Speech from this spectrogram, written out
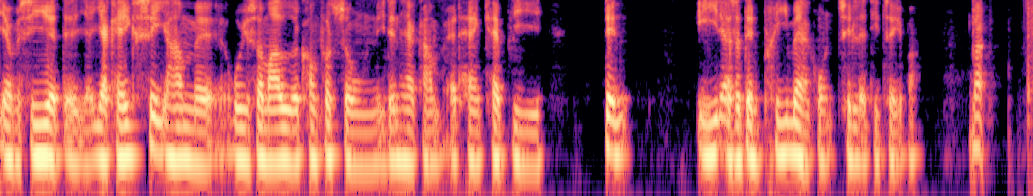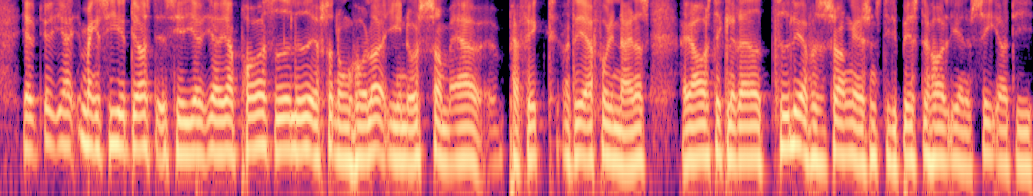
jeg- vil sige, at øh, jeg, jeg kan ikke se ham øh, ryge så meget ud af comfortzonen i den her kamp, at han kan blive den, en, altså den primære grund til, at de taber. Nej. Jeg, jeg, man kan sige, at det er også det, jeg siger. Jeg, jeg, jeg prøver at sidde og lede efter nogle huller i en ost, som er øh, perfekt, og det er 49ers. Og jeg har også deklareret tidligere på sæsonen, at jeg synes, de er det bedste hold i NFC, og de,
